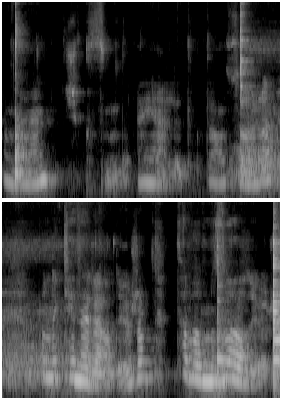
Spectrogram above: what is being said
Hemen şu kısmını da ayarladıktan sonra bunu kenara alıyorum. Tavamızı alıyorum.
